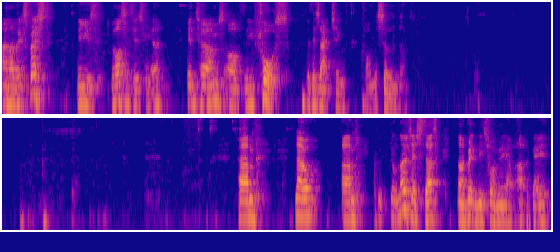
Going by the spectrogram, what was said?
And I've expressed these velocities here in terms of the force that is acting on the cylinder. Um, now, um, you'll notice that, I've written these formulae up, up again,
